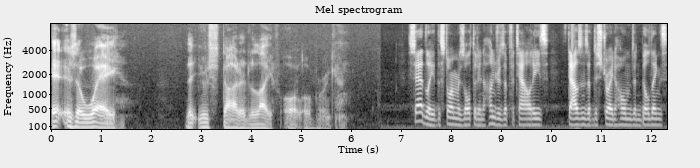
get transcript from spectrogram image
It is a way that you started life all over again. Sadly, the storm resulted in hundreds of fatalities, thousands of destroyed homes and buildings,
